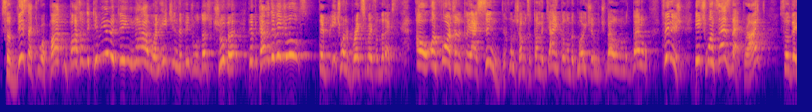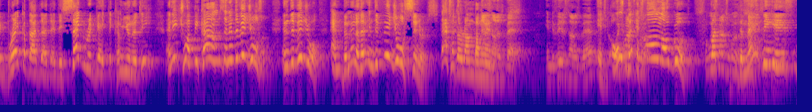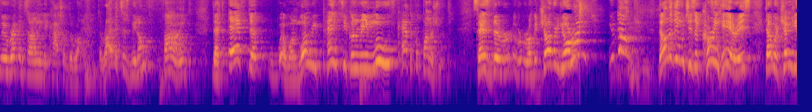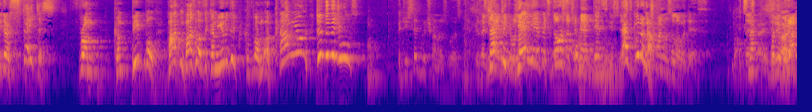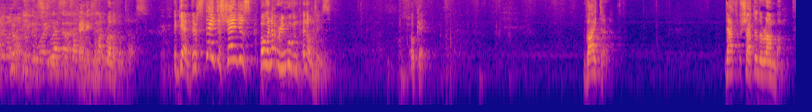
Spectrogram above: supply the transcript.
So this that you are part and parcel of the community, now when each individual does tshuva, they become individuals. They, each one breaks away from the next. Oh, unfortunately I sinned. Finish. Each one says that, right? So they break up that, they, they segregate the community, and each one becomes an individual. An individual. And Bemela, they're individual sinners. That's what the Rambam meant. not as bad. Individual's not as bad. It's all, it's all no good. which but the main thing is we're reconciling the cash of the Ravid. The Ravid says we don't find that after when one repents, you can remove capital punishment. Says the Rogachover, you're right. You don't. The only thing which is occurring here is that we're changing their status from com- people, part and parcel of the community, from a commune to individuals. But you said which one was worse. Because It's not changed it to a negay if it's not such a bad death, you said. That's good Which enough. one was a lower death? It's not, Right. but You're you're- you're not. stressing something which is not relevant to us. Again, their status changes, but we're not removing penalties. Okay. Weiter. That's Pshat in the Rambam.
